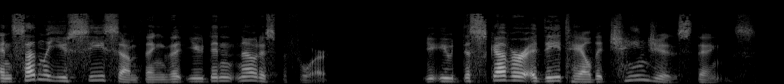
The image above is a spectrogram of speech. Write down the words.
and suddenly you see something that you didn't notice before. You, you discover a detail that changes things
